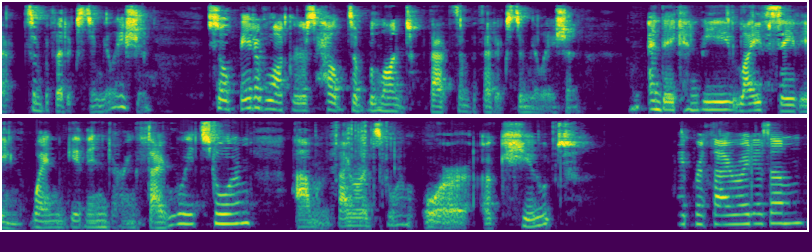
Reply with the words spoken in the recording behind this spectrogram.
that sympathetic stimulation. So beta blockers help to blunt that sympathetic stimulation. And they can be life-saving when given during thyroid storm, um, thyroid storm or acute hyperthyroidism.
